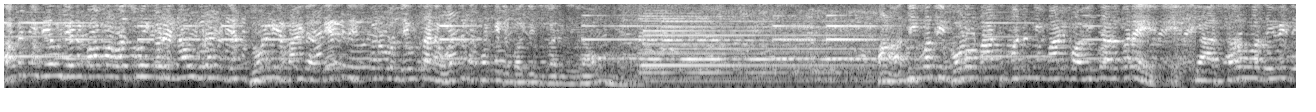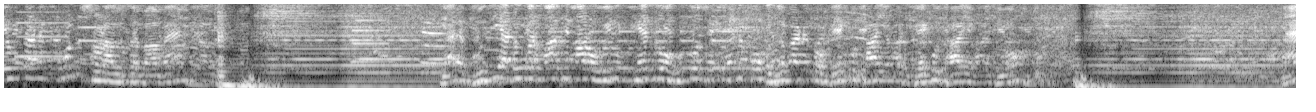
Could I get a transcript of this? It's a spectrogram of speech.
અગ્નિ દેવ જેને બાપા વસવાઈ કરે નવ ગ્રહ જેમ ઢોલિયા બાંધ્યા, તેત્રીસ કરોડ દેવતાને વચન થકીને પણ અધિપતિ ભોળોનાથ મનની માલિકા વિચાર કરે કે આ સર્વ દેવી દેવતાને કોણ સોડાવશે બાબા હે? ત્યારે ભુજિયા ડુંગર માથે મારો વીર ખેતરો હુકો છે, એને કોક જગાડે તો ભેગું થાય, એમ ભેગું થાય, એમ જીવો. હે?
